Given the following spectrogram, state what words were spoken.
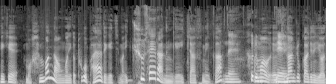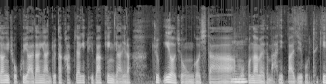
이게 뭐 한 번 나온 거니까 두고 봐야 되겠지만 이 추세라는 게 있지 않습니까? 네, 흐름. 뭐 예, 네. 지난주까지는 여당이 좋고 야당이 안 좋다 갑자기 뒤바뀐 게 아니라 쭉 이어져 온 것이다. 음. 뭐 호남에서 많이 빠지고 특히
